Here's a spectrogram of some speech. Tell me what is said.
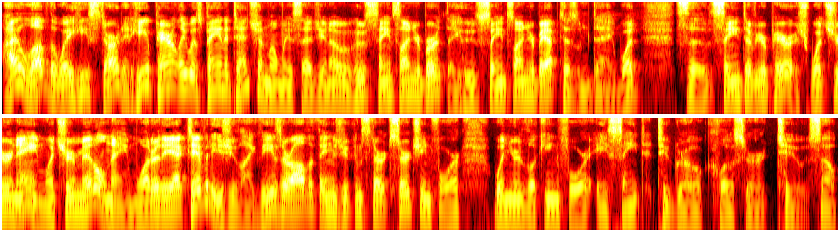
I love the way he started. He apparently was paying attention when we said, you know, who's saints on your birthday? Who's saints on your baptism day? What's the saint of your parish? What's your name? What's your middle name? What are the activities you like? These are all the things you can start searching for when you're looking for a saint to grow closer to. So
